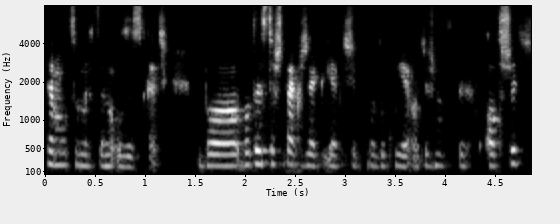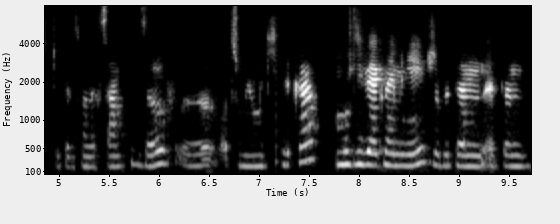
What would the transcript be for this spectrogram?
temu, co my chcemy uzyskać. Bo, bo to jest też tak, że jak, jak się produkuje odzież, no to tych odszyć, czyli tak zwanych sampli, wzorów, y, otrzymujemy kilka, możliwie jak najmniej, żeby ten, ten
